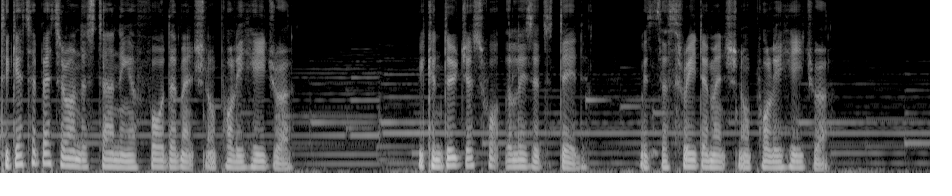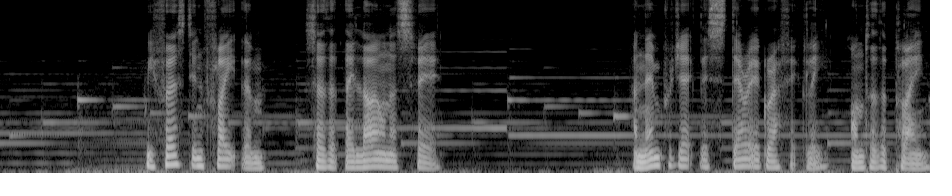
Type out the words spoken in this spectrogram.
To get a better understanding of four-dimensional polyhedra, we can do just what the lizards did with the three-dimensional polyhedra. We first inflate them so that they lie on a sphere and then project this stereographically onto the plane.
